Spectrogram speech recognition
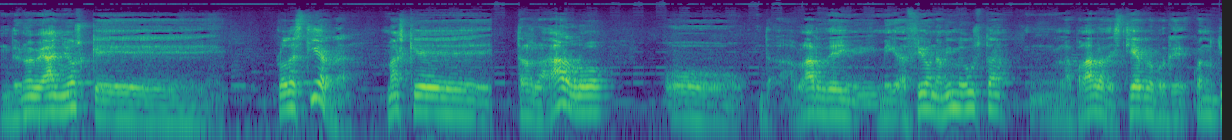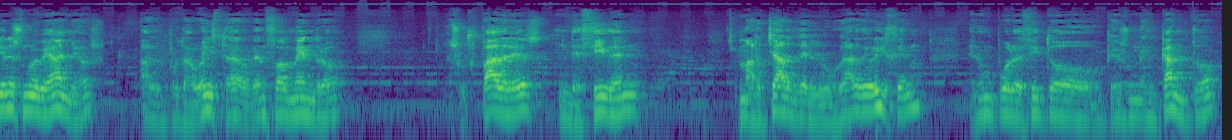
de nueve años que lo destierran, más que trasladarlo o hablar de inmigración. A mí me gusta la palabra destierro porque cuando tienes nueve años, al protagonista, Lorenzo Almendro, sus padres deciden marchar del lugar de origen en un pueblecito que es un encanto,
